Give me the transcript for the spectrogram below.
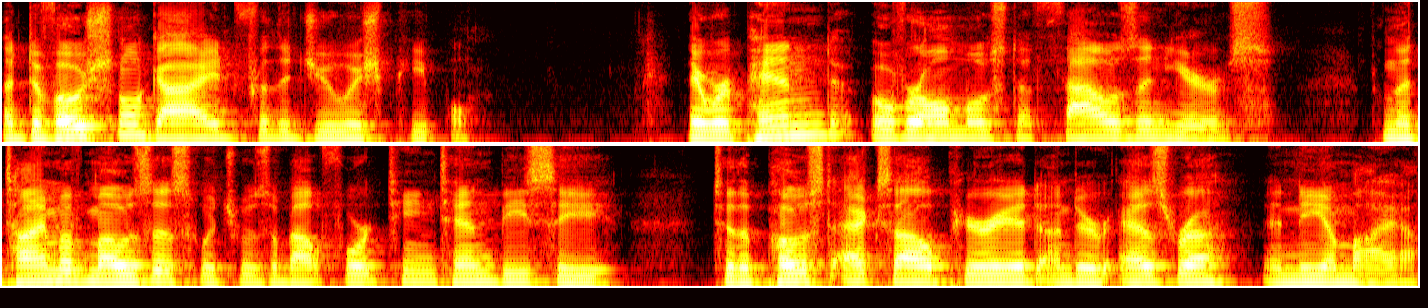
a devotional guide for the Jewish people. They were penned over almost a thousand years, from the time of Moses, which was about 1410 BC, to the post exile period under Ezra and Nehemiah.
